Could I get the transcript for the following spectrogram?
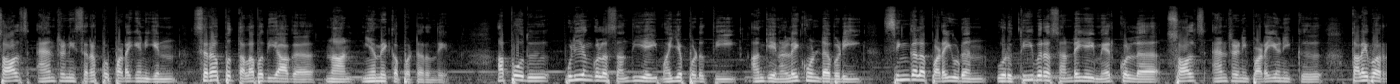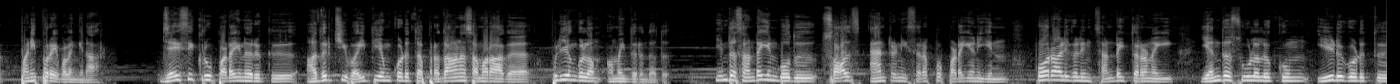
சார்ல்ஸ் ஆண்டனி சிறப்பு படையணியின் சிறப்பு தளபதியாக நான் நியமிக்கப்பட்டிருந்தேன். அப்போது புளியங்குள சந்தியை மையப்படுத்தி அங்கே நிலை கொண்டபடி சிங்கள படையுடன் ஒரு தீவிர சண்டையை மேற்கொள்ள சால்ஸ் ஆண்டனி படையணிக்கு தலைவர் பணிப்புரை வழங்கினார். ஜெய்சிக்ரூ படையினருக்கு அதிர்ச்சி வைத்தியம் கொடுத்த பிரதான சமராக புளியங்குளம் அமைந்திருந்தது. இந்த சண்டையின் போது சால்ஸ் ஆண்டனி சிறப்பு படையணியின் போராளிகளின் சண்டை திறனை எந்த சூழலுக்கும் ஈடுகொடுத்து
